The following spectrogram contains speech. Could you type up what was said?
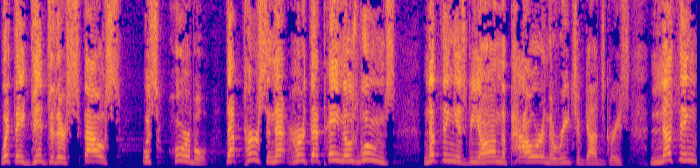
What they did to their spouse was horrible. That person, that hurt, that pain, those wounds. Nothing is beyond the power and the reach of God's grace. Nothing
